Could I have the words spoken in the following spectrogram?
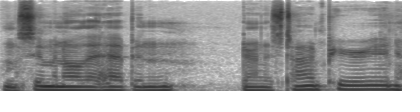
I'm assuming all that happened during this time period.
